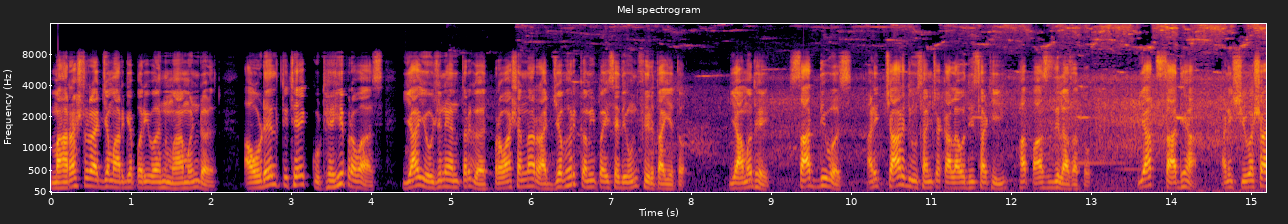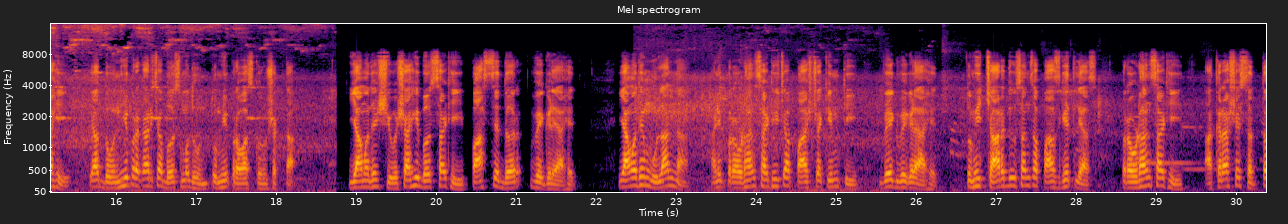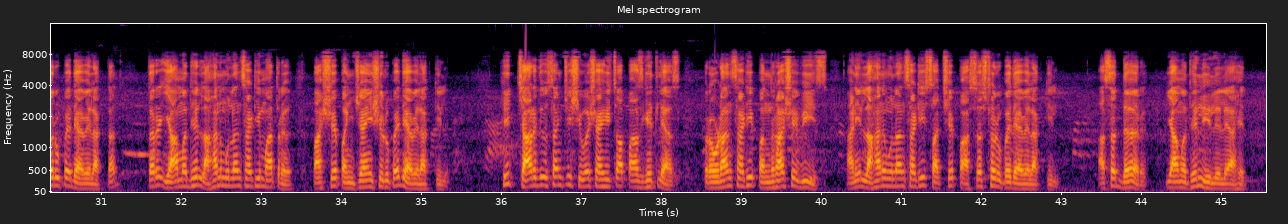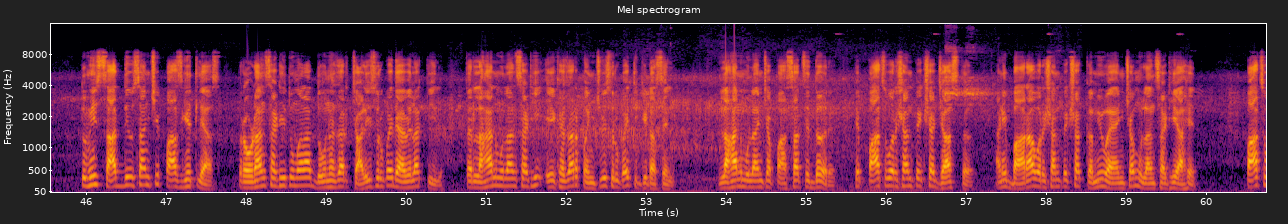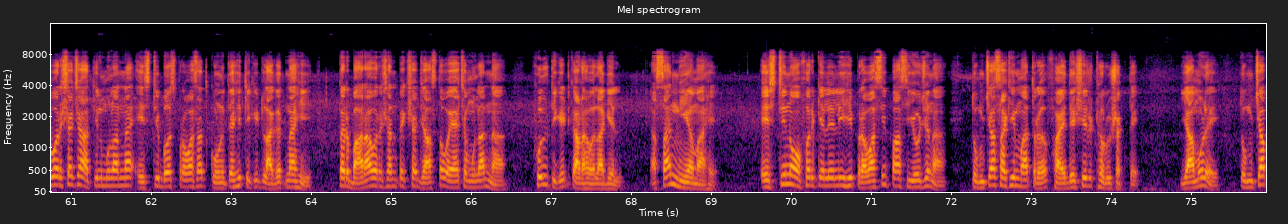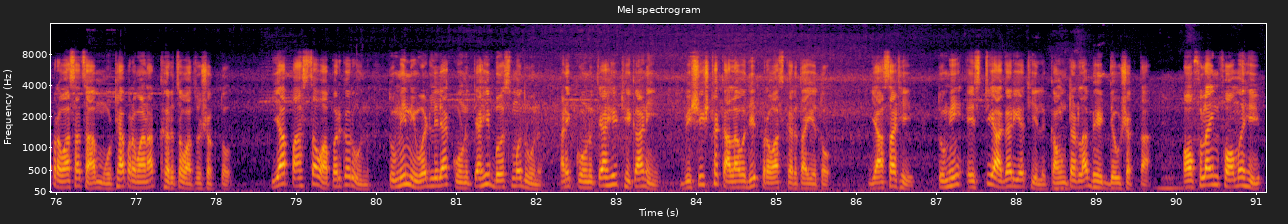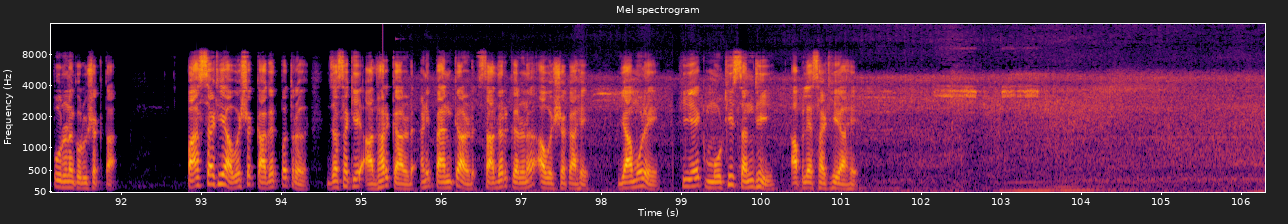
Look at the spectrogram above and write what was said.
महाराष्ट्र राज्य मार्ग परिवहन महामंडळ आवडेल तिथे कुठेही प्रवास या योजनेअंतर्गत प्रवाशांना राज्यभर कमी पैसे देऊन फिरता येतं. यामध्ये सात दिवस आणि चार दिवसांच्या कालावधीसाठी हा पास दिला जातो. यात साध्या आणि शिवशाही या दोन्ही प्रकारच्या बसमधून तुम्ही प्रवास करू शकता. यामध्ये शिवशाही बससाठी पासचे दर वेगळे आहेत. यामध्ये मुलांना आणि प्रौढांसाठीच्या पासच्या किमती वेगवेगळ्या आहेत. तुम्ही चार दिवसांचा पास घेतल्यास प्रौढांसाठी अकराशे सत्तर रुपये द्यावे लागतात तर यामध्ये लहान मुलांसाठी मात्र पाचशे पंच्याऐंशी रुपये द्यावे लागतील. ही चार दिवसांची शिवशाहीचा पास घेतल्यास प्रौढांसाठी पंधराशे वीस आणि लहान मुलांसाठी सातशे पासष्ट रुपये द्यावे लागतील असं दर यामध्ये लिहिलेले आहेत. तुम्ही सात दिवसांची पास घेतल्यास प्रौढांसाठी तुम्हाला दोन हजार चाळीस रुपये द्यावे लागतील तर लहान मुलांसाठी एक हजार पंचवीस रुपये तिकीट असेल. लहान मुलांच्या पासाचे दर हे पाच वर्षांपेक्षा जास्त आणि बारा वर्षांपेक्षा कमी वयांच्या मुलांसाठी आहेत. पाच वर्षाच्या आतील मुलांना एस टी बस प्रवासात कोणतेही तिकीट लागत नाही तर बारा वर्षांपेक्षा जास्त वयाच्या मुलांना फुल तिकीट काढावं लागेल असा नियम आहे. एस टीनं ऑफर केलेली ही प्रवासी पास योजना तुमच्यासाठी मात्र फायदेशीर ठरू शकते. यामुळे तुमच्या प्रवासाचा मोठ्या प्रमाणात खर्च वाचू शकतो. या पासचा वापर करून तुम्ही निवडलेल्या कोणत्याही बसमधून आणि कोणत्याही ठिकाणी विशिष्ट कालावधीत प्रवास करता येतो. यासाठी तुम्ही एस टी आगार येथील काउंटरला भेट देऊ शकता. ऑफलाईन फॉर्मही पूर्ण करू शकता. पाससाठी आवश्यक कागदपत्र जसं की आधार कार्ड आणि पॅन कार्ड सादर करणं आवश्यक आहे. यामुळे ही एक मोठी संधी आपल्यासाठी आहे.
